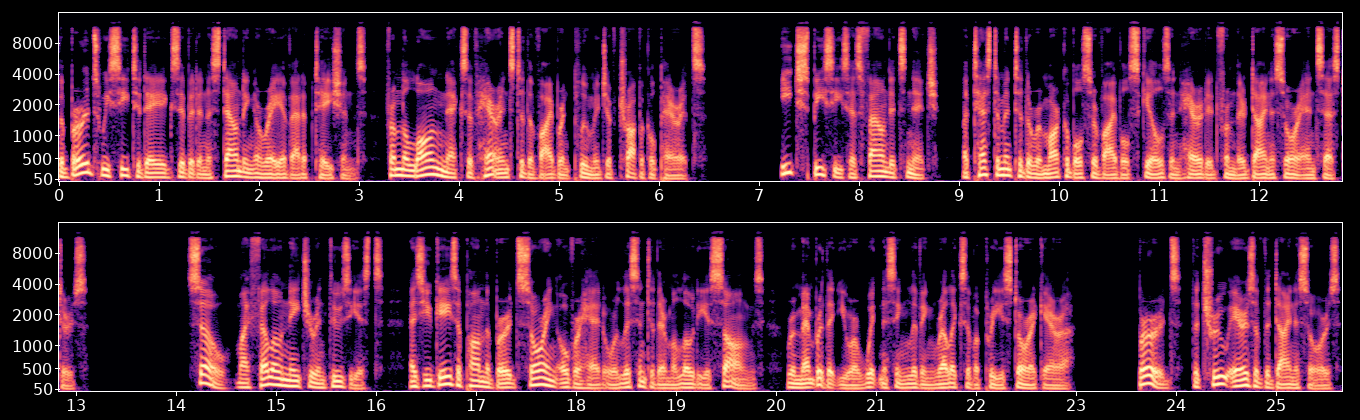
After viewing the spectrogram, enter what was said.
The birds we see today exhibit an astounding array of adaptations, from the long necks of herons to the vibrant plumage of tropical parrots. Each species has found its niche, a testament to the remarkable survival skills inherited from their dinosaur ancestors. So, my fellow nature enthusiasts, as you gaze upon the birds soaring overhead or listen to their melodious songs, remember that you are witnessing living relics of a prehistoric era. Birds, the true heirs of the dinosaurs,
